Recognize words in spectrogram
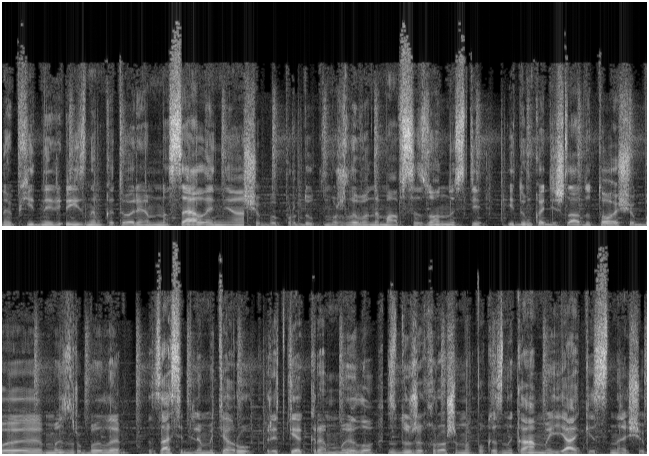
необхідний різним категоріям населення, щоб продукт можливо не мав сезонності. І думка дійшла до того, щоб ми зробили засіб для миття рук, рідке крем-мило з дуже хорошими показниками, якісне, щоб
